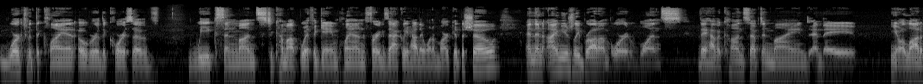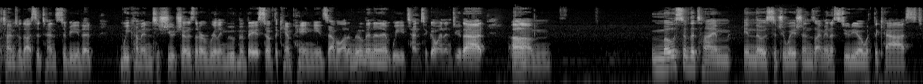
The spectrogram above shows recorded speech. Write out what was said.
worked with the client over the course of weeks and months to come up with a game plan for exactly how they want to market the show. And then I'm usually brought on board once they have a concept in mind and they, you know, a lot of times with us, it tends to be that we come in to shoot shows that are really movement based. So if the campaign needs to have a lot of movement in it, we tend to go in and do that. Um, most of the time in those situations, I'm in a studio with the cast.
